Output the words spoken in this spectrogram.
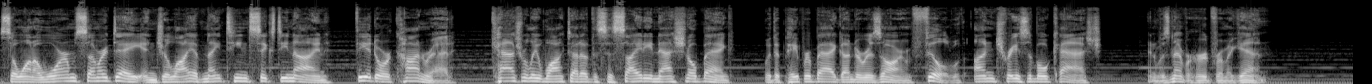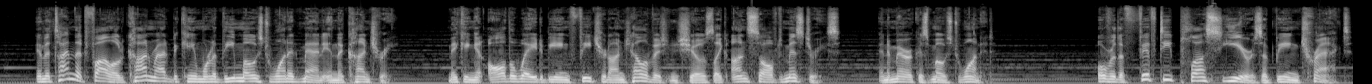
So, on a warm summer day in July of 1969, Theodore Conrad casually walked out of the Society National Bank with a paper bag under his arm filled with untraceable cash and was never heard from again. In the time that followed, Conrad became one of the most wanted men in the country making it all the way to being featured on television shows like Unsolved Mysteries and America's Most Wanted. Over the 50 plus years of being tracked,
